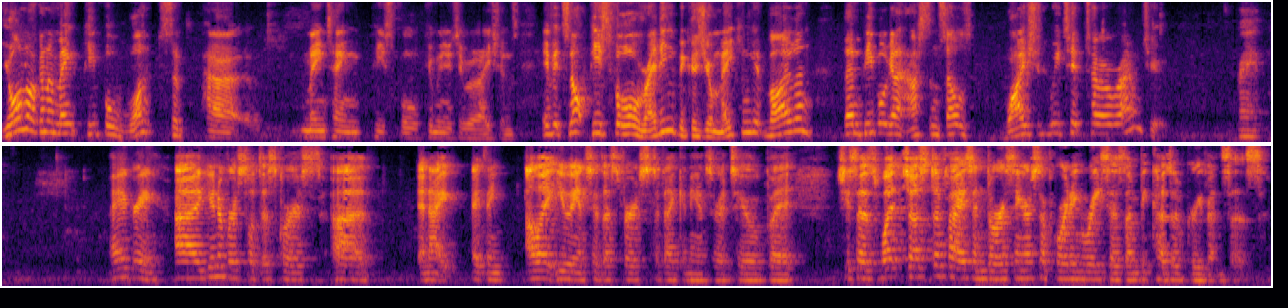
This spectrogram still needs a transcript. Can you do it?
you're not going to make people want to uh, maintain peaceful community relations. If it's not peaceful already because you're making it violent, then people are going to ask themselves, why should we tiptoe around you? Right. I agree. Uh, universal discourse, uh, and I, I think I'll let you answer this first if I can answer it too. But she says, what justifies endorsing or supporting racism because of grievances?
